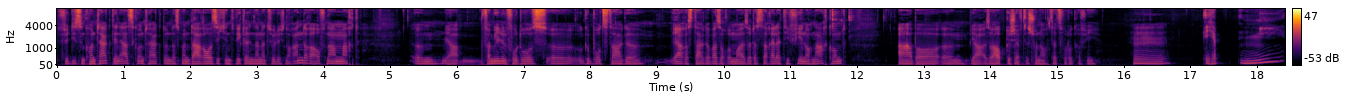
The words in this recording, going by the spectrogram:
für diesen Kontakt, den Erstkontakt und dass man daraus sich entwickeln dann natürlich noch andere Aufnahmen macht. Ähm, ja, Familienfotos, äh, Geburtstage, Jahrestage, was auch immer, also dass da relativ viel noch nachkommt. Aber ähm, ja, also Hauptgeschäft ist schon Hochzeitsfotografie. Hm. Ich habe nie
